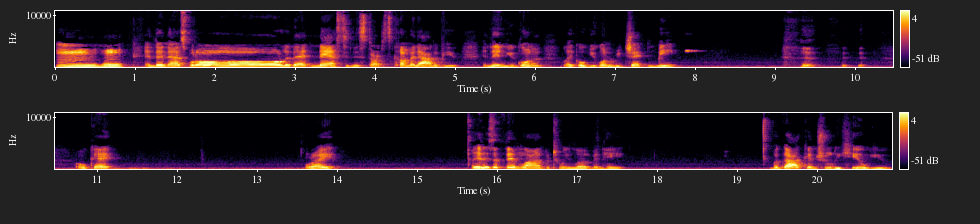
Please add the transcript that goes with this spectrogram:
Mm-hmm. And then that's what all of that nastiness starts coming out of you. And then you're gonna like, oh, you're gonna reject me? okay. Right? It is a thin line between love and hate. But God can truly heal you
